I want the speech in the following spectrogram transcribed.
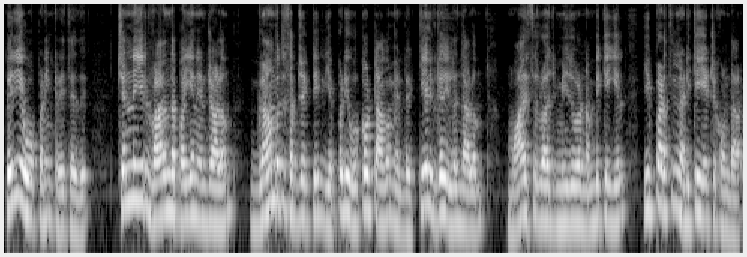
பெரிய ஓப்பனிங் கிடைத்தது. சென்னையில் வளர்ந்த பையன் என்றாலும் கிராமத்து சப்ஜெக்டில் எப்படி ஒர்க் அவுட் ஆகும் என்ற கேள்விகள் இருந்தாலும் மாரி செல்வராஜ் மீதுள்ள நம்பிக்கையில் இப்படத்தில் நடிக்க ஏற்றுக்கொண்டார்.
